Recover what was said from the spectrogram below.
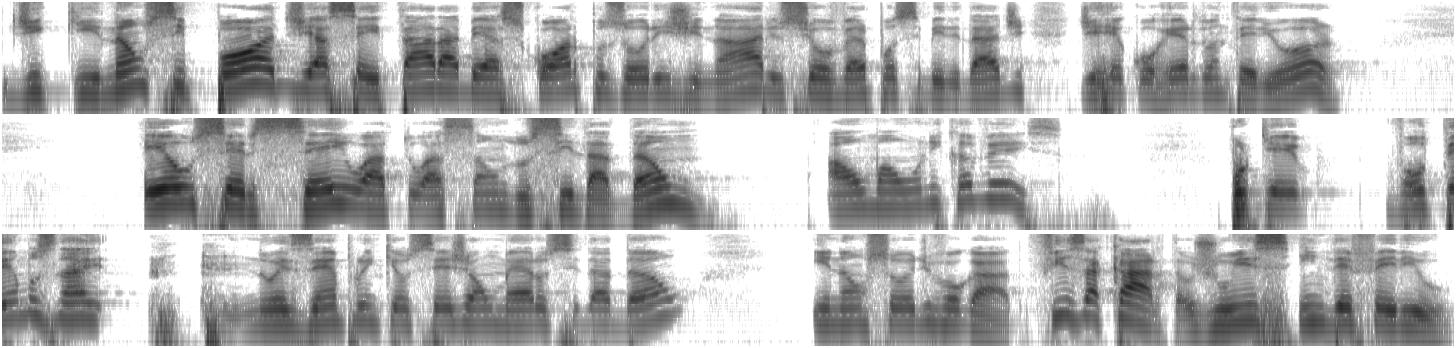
de que não se pode aceitar habeas corpus originário se houver possibilidade de recorrer do anterior, eu cerceio a atuação do cidadão a uma única vez. Porque voltemos na, no exemplo em que eu seja um mero cidadão e não sou advogado. Fiz a carta, o juiz indeferiu.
